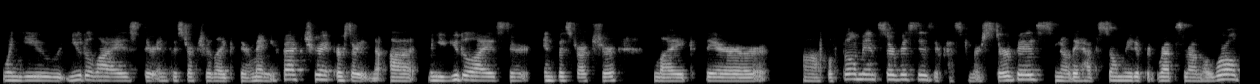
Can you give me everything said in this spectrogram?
when you utilize their infrastructure like their manufacturing or sorry uh, when you utilize their infrastructure like their uh, fulfillment services their customer service you know they have so many different reps around the world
